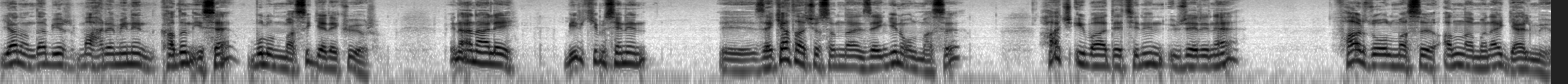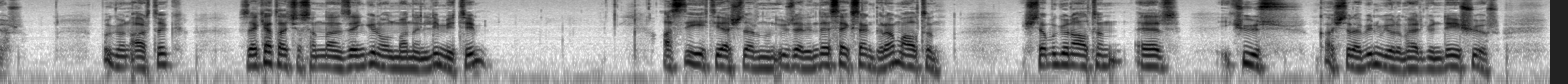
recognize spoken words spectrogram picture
yanında bir mahreminin kadın ise bulunması gerekiyor. Hac ibadetinin üzerine farz olması anlamına gelmiyor. Bugün artık zekat açısından zengin olmanın limiti asli ihtiyaçlarının üzerinde 80 gram altın. İşte bugün altın eğer 200 kaç lira bilmiyorum her gün değişiyor.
